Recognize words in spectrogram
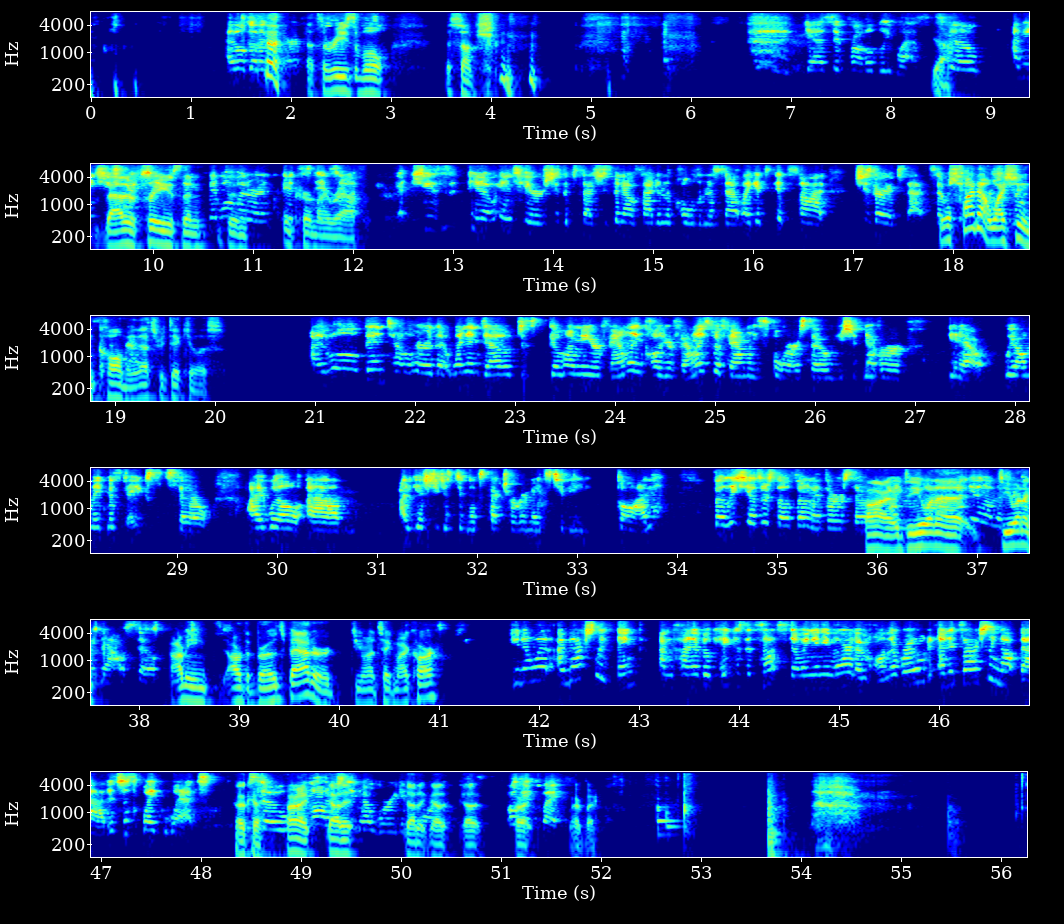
I will go and get her. That's a reasonable assumption. yes, it probably was. Yeah. So, I mean, she's Rather freeze than, than let her in. incur my it's wrath. Not, she's, you know, in tears. She's upset. She's been outside in the cold and the snow. Like it's, it's not. She's very upset. So We'll find out why she didn't call me. upset. That's ridiculous. I will then tell her that when in doubt, just go home to your family and call your family. That's what family's for. So you should never, you know, we all make mistakes. So I will. Um, I guess she just didn't expect her roommates to be gone. But at least she has her cell phone with her. So All right, I'm, do you wanna- I'm getting on the do you wanna- now? So I mean, are the roads bad, or do you want to take my car? you know what? I'm actually think I'm kind of okay because it's not snowing anymore and I'm on the road and it's actually not bad. It's just like wet. Okay. So All right. I'm not Got it. that worried Got it. Got it. Got it. All Okay, right. bye. All right. Bye.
